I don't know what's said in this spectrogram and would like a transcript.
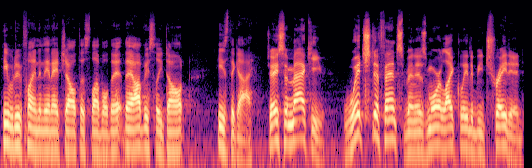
he would be playing in the NHL at this level. They, they obviously don't. He's the guy. Jason Mackey, which defenseman is more likely to be traded?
